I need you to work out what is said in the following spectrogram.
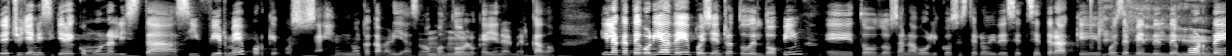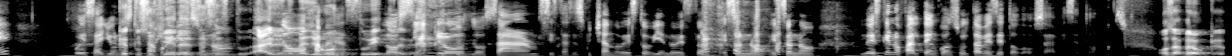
De hecho, ya ni siquiera hay como una lista así firme, porque pues, o sea, nunca acabarías, ¿no? Con todo lo que hay en el mercado. Y la categoría D, pues ya entra todo el doping, eh, todos los anabólicos, esteroides, etcétera, que pues depende del deporte. Pues hay unos ¿Qué que, tú están sugieres, dices no. tú? Ay, no, me llegó un jamás. ¿no? Los ciclos, los ARMS, si estás escuchando esto, viendo esto, eso no, eso no. No Es que no falta en consulta, ves de todo, o sea, ves de todo en consulta. O sea, pero, que,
